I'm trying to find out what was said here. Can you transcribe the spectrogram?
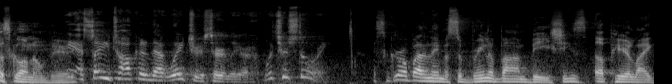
What's going on, Barry? Hey, I saw you talking to that waitress earlier. What's her story? It's a girl by the name of Sabrina Von B. She's up here like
